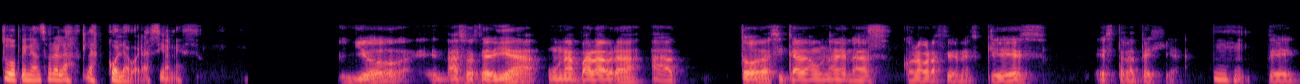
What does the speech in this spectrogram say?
tu opinión sobre las, las colaboraciones. Yo eh, asociaría una palabra a todas y cada una de las colaboraciones, que es estrategia. De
